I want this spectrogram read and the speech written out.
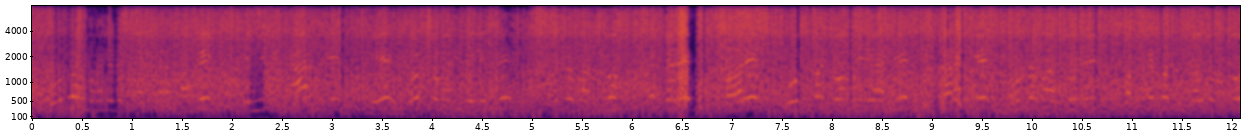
વડોદરા મહાનગરપાલિકા સામે તેમની જે કાર છે એ જળ સમાધિ થઈ ગઈ છે વડોદરાવાસીઓ અત્યારે ભારે રોષમાં જોવા મળી રહ્યા છે કારણ કે વડોદરાવાસીઓને સપને પણ સમજાવતો હતો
